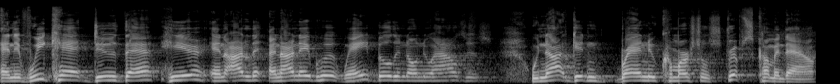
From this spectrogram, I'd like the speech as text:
And if we can't do that here in our, in our neighborhood, we ain't building no new houses. We're not getting brand new commercial strips coming down.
